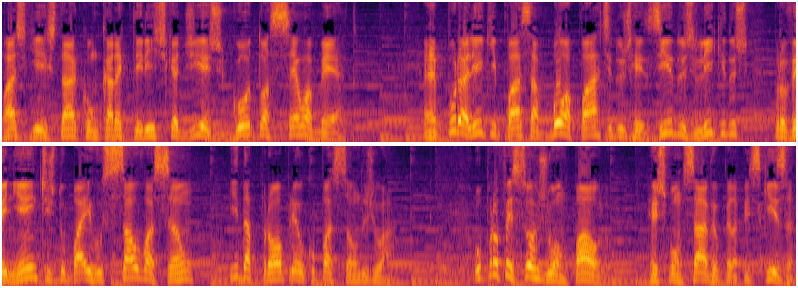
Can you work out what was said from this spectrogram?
mas que está com característica de esgoto a céu aberto. É por ali que passa boa parte dos resíduos líquidos provenientes do bairro Salvação e da própria ocupação do Joá. O professor João Paulo, responsável pela pesquisa,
